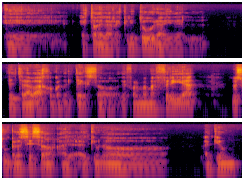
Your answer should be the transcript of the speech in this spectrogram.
eh, esto de la reescritura y del, trabajo con el texto de forma más fría no es un proceso al, que uno, al que un,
